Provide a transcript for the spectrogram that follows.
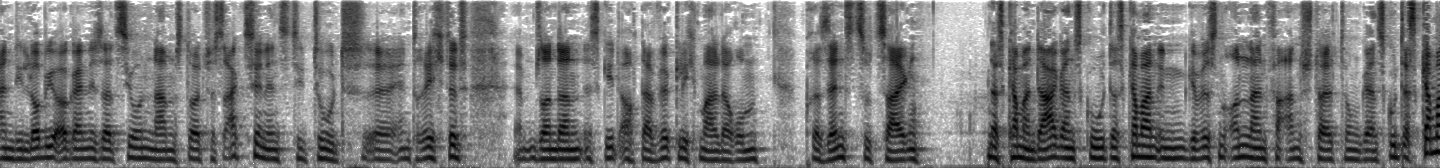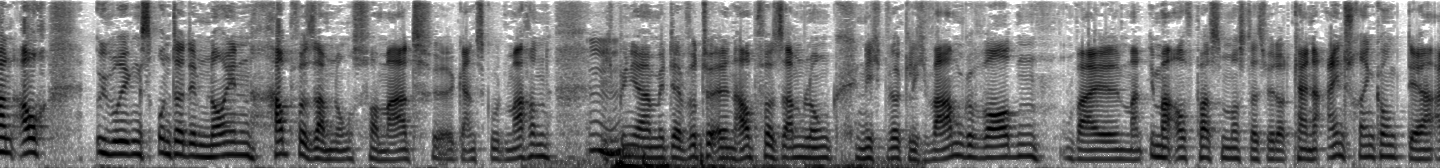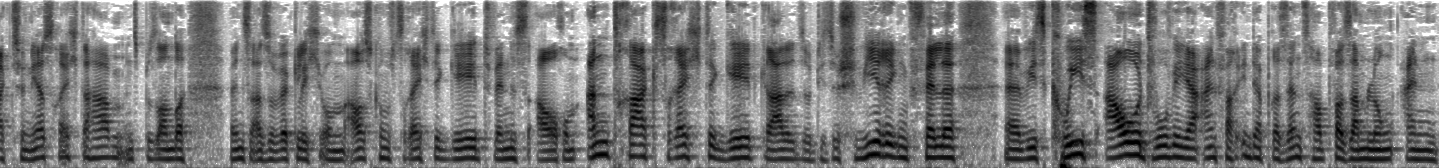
an die Lobbyorganisation namens Deutsches Aktieninstitut äh, entrichtet, ähm, sondern es geht auch da wirklich mal darum, Präsenz zu zeigen. Das kann man da ganz gut, das kann man in gewissen Online-Veranstaltungen ganz gut, das kann man auch übrigens unter dem neuen Hauptversammlungsformat äh, ganz gut machen. Mhm. Ich bin ja mit der virtuellen Hauptversammlung nicht wirklich warm geworden, weil man immer aufpassen muss, dass wir dort keine Einschränkung der Aktionärsrechte haben, insbesondere wenn es also wirklich um Auskunftsrechte geht, wenn es auch um Antragsrechte geht, gerade so diese schwierigen Fälle äh, wie Squeeze Out, wo wir ja einfach in der Präsenzhauptversammlung einen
